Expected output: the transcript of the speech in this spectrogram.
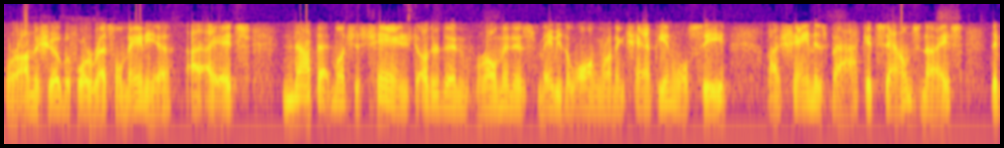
were on the show before WrestleMania. I, it's not that much has changed, other than Roman is maybe the long running champion. We'll see. Uh, Shane is back. It sounds nice. they've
